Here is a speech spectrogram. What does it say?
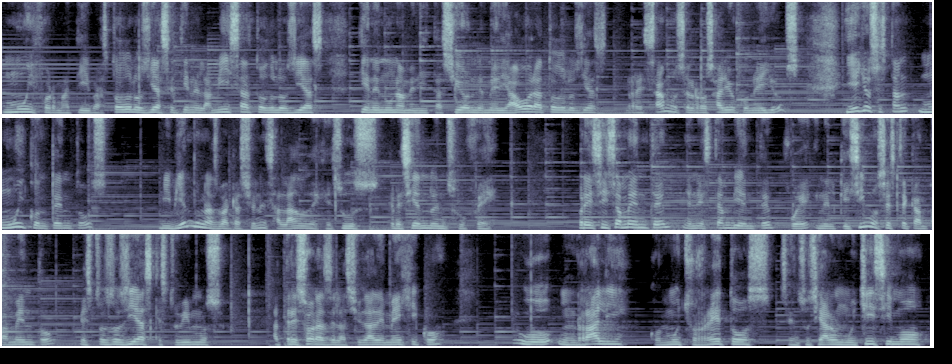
muy formativas. Todos los días se tiene la misa, todos los días tienen una meditación de media hora, todos los días rezamos el rosario con ellos y ellos están muy contentos viviendo unas vacaciones al lado de Jesús, creciendo en su fe. Precisamente en este ambiente fue en el que hicimos este campamento, estos dos días que estuvimos a tres horas de la Ciudad de México. Hubo un rally con muchos retos, se ensuciaron muchísimo,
